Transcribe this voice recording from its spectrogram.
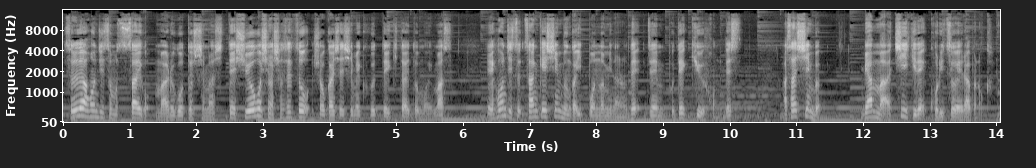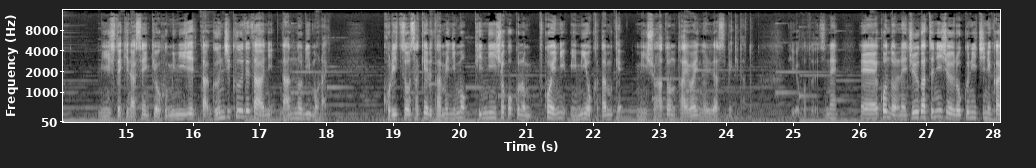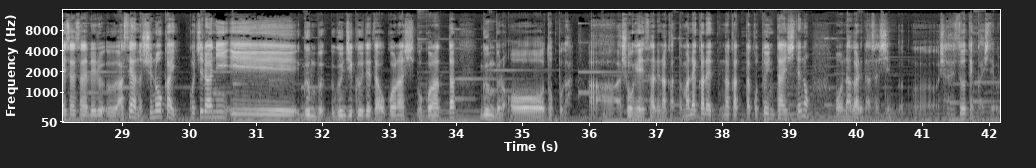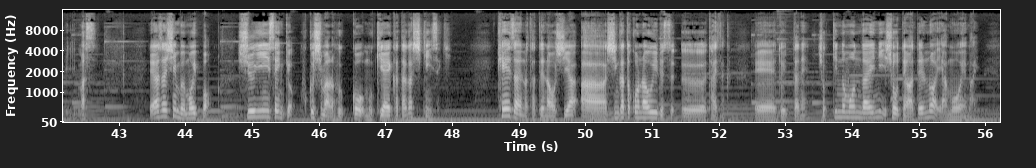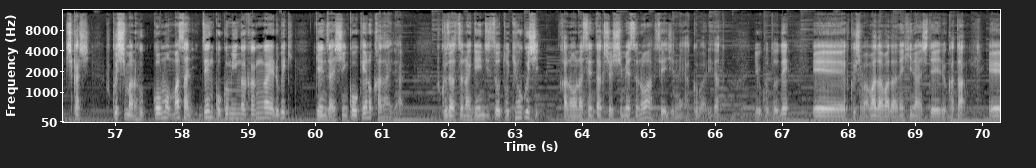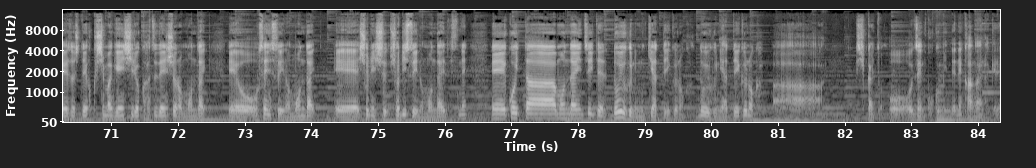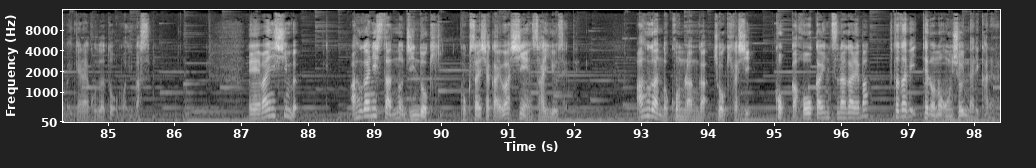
それでは本日も最後、丸ごとしまして、主要語詞の社説を紹介して締めくくっていきたいと思います。え、本日、産経新聞が1本のみなので、全部で9本です。朝日新聞、ミャンマー地域で孤立を選ぶのか。民主的な選挙を踏みにじった軍事クーデターに何の利もない。孤立を避けるためにも近隣諸国の声に耳を傾け、民主派との対話に乗り出すべきだということですね。えー、今度のね、10月26日に開催される ASEAN の首脳会議、こちらに、軍部、軍事クーデターを行行った軍部のトップが招聘されなかった、招かれなかったことに対しての流れで朝日新聞、社説を展開しております。朝日新聞もう一本、衆議院選挙、福島の復興、向き合い方が試金石。経済の立て直しや新型コロナウイルス対策、えー、といったね、直近の問題に焦点を当てるのはやむを得まい。しかし、福島の復興もまさに全国民が考えるべき現在進行形の課題である。複雑な現実を解きほぐし、可能な選択肢を示すのは政治の役割だということで、えー、福島、まだまだね、避難している方、えー、そして福島原子力発電所の問題、えー、汚染水の問題、えー、処理処理水の問題ですね、えー、こういった問題についてどういうふうに向き合っていくのか、どういうふうにやっていくのか、しっかりと全国民でね、考えなければいけないことだと思います。えー、毎日新聞、アフガニスタンの人道危機、国際社会は支援最優先で。アフガンの混乱が長期化し、国家崩壊につながれば、再びテロの温床になりかねない。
